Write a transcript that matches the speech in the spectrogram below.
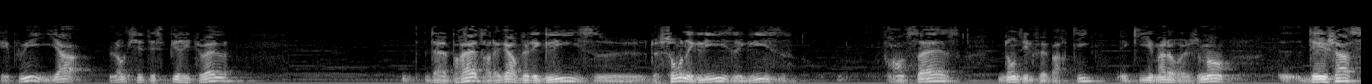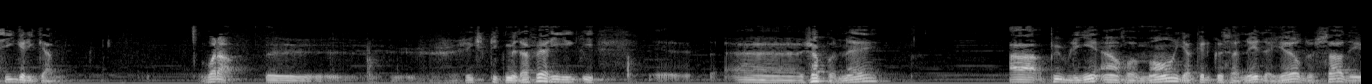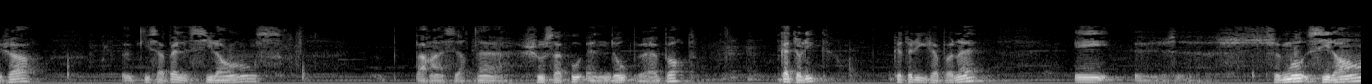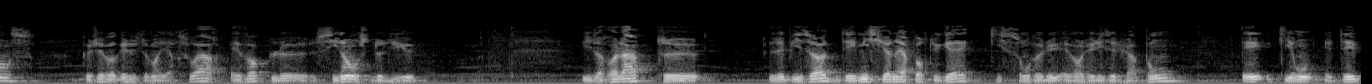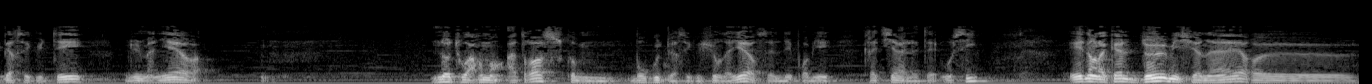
et puis il y a l'anxiété spirituelle d'un prêtre à l'égard de l'Église, de son Église, l'Église française dont il fait partie, et qui est malheureusement euh, déjà si gallicane. Voilà j'explique mes affaires, euh, un japonais a publié un roman, il y a quelques années d'ailleurs, de ça déjà, euh, qui s'appelle Silence, par un certain Shusaku Endo, peu importe, catholique, catholique japonais, et euh, ce mot silence, que j'évoquais justement hier soir, évoque le silence de Dieu. Il relate l'épisode des missionnaires portugais qui sont venus évangéliser le Japon et qui ont été persécutés d'une manière notoirement atroce, comme beaucoup de persécutions d'ailleurs, celle des premiers chrétiens elle était aussi, et dans laquelle deux missionnaires euh,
